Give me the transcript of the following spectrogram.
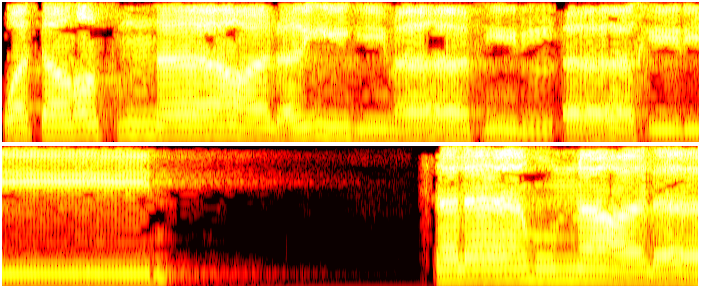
وَتَرَكْنَا عَلَيْهِمَا فِي الْآخِرِينَ سَلَامٌ عَلَى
